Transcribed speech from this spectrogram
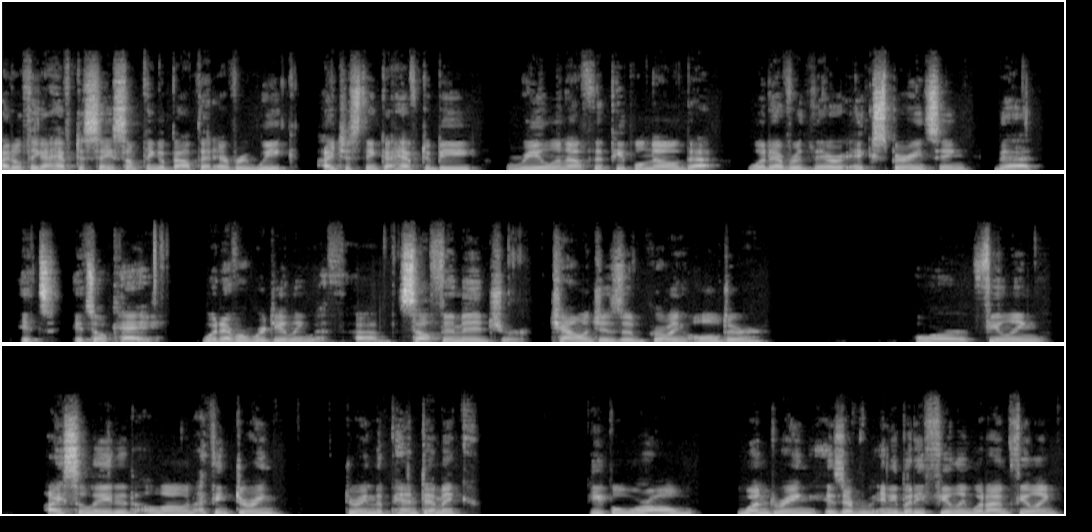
I don't think I have to say something about that every week. I just think I have to be real enough that people know that whatever they're experiencing that it's it's okay whatever we're dealing with um, self-image or challenges of growing older or feeling isolated, alone. I think during during the pandemic, people were all wondering, is anybody feeling what I'm feeling?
